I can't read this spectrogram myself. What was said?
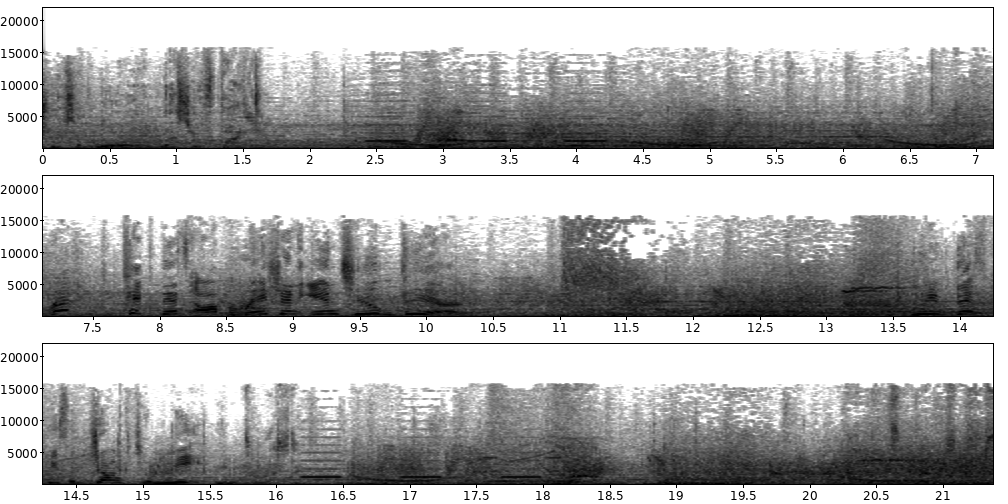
Foolishness of war unless you fight. Ready to kick this operation into gear. Leave this piece of junk to me. Interesting. Let's finish this.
